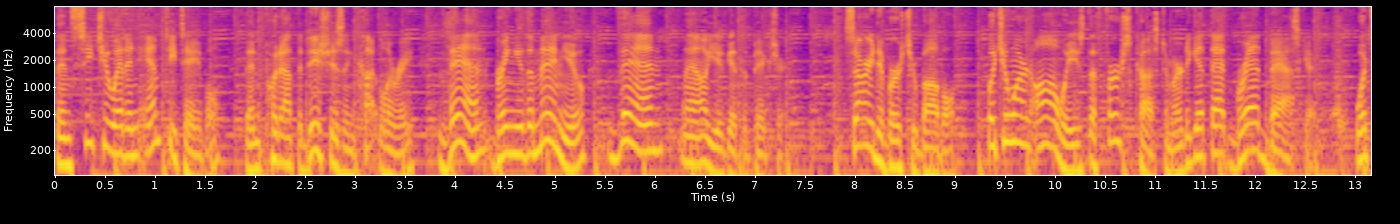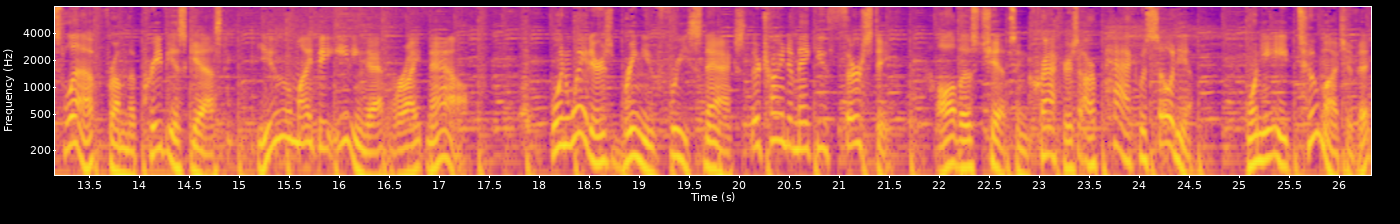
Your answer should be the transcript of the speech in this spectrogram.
then seat you at an empty table, then put out the dishes and cutlery, then bring you the menu, then, well, you get the picture. Sorry to burst your bubble, but you aren't always the first customer to get that bread basket. What's left from the previous guest, you might be eating that right now. When waiters bring you free snacks, they're trying to make you thirsty. All those chips and crackers are packed with sodium. When you eat too much of it,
